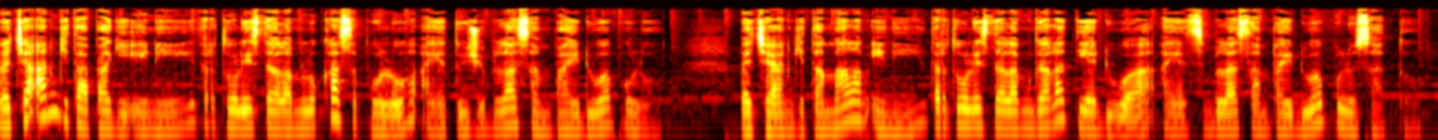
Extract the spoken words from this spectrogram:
Bacaan kita pagi ini tertulis dalam Lukas 10 ayat 17 sampai 20. Bacaan kita malam ini tertulis dalam Galatia 2 ayat 11 sampai 21.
